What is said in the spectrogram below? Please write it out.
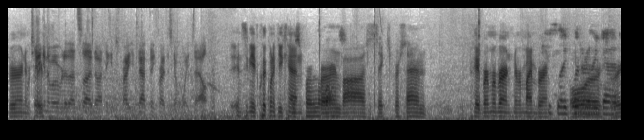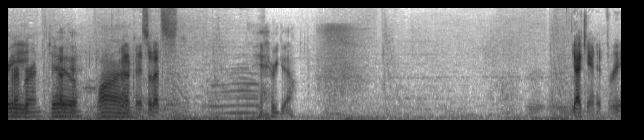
Burn We're taking him over to that side. though. I think it's probably that thing probably just got wiped out. Insignia, click one if you can. Just burn the Burn boss. boss, six percent. Okay, burn, burn, burn. Never mind, burn. He's like literally dead. three, Burn, burn. two, Okay. one. Okay, so that's Yeah, here we go. yeah. I can't hit three.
